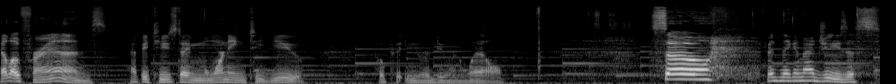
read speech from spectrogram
Hello, friends. Happy Tuesday morning to you. Hope that you are doing well. So, been thinking about Jesus.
